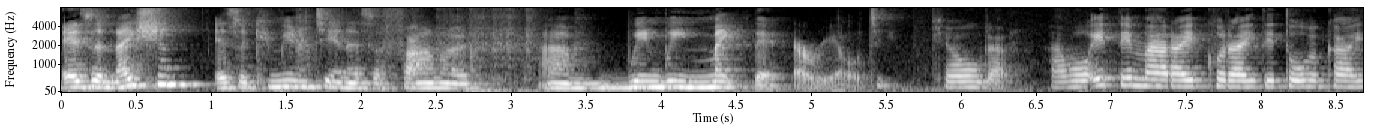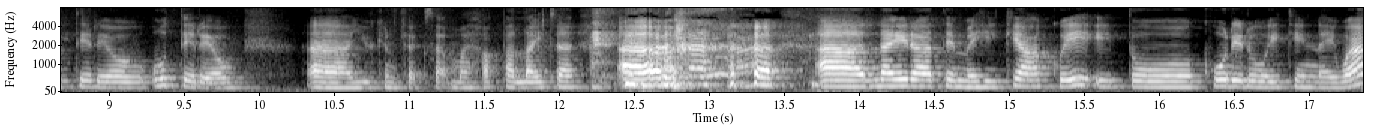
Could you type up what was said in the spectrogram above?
as a nation, as a community, and as a whānau um, when we make that our reality. Kia ora. Uh, well, e te marai kura i te tohuka i te reo o te reo. Uh, you can fix up my hapa later. Um, uh, nei rā te mihi ki a koe i tō kōrero i tēnei wā.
